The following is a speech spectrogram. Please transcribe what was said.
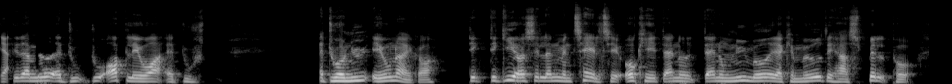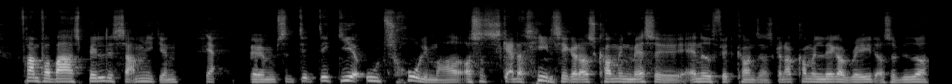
Ja. Det der med, at du, du oplever, at du, at du har nye evner, ikke? også? Det, det giver også et eller andet mentalt til, okay, der er, noget, der er nogle nye måder, jeg kan møde det her spil på, frem for bare at spille det samme igen. Ja. Øhm, så det, det giver utrolig meget, og så skal der helt sikkert også komme en masse andet fedt content, der skal nok komme en lækker raid og så videre.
